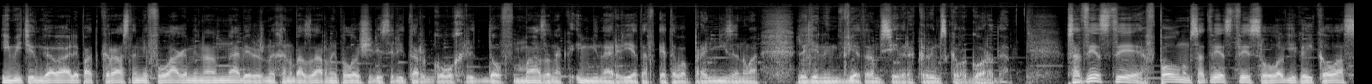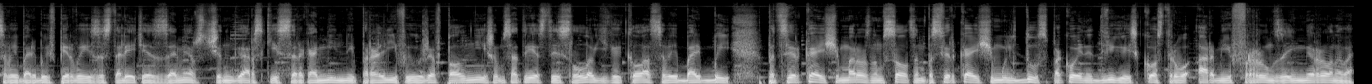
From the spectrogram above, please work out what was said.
и митинговали под красными флагами на набережных и на базарной площади среди торговых рядов мазанок и минаретов этого пронизанного ледяным ветром северокрымского города. В соответствии, в полном соответствии с логикой классовой борьбы впервые за столетие замерз Чингарский сорокамильный пролив и уже в полнейшем соответствии с логикой классовой борьбы под сверкающим морозным солнцем по сверкающему льду, спокойно двигаясь к острову армии Фрунзе и Миронова.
